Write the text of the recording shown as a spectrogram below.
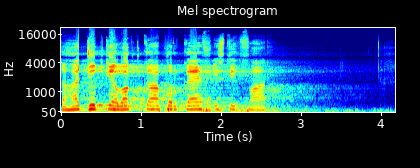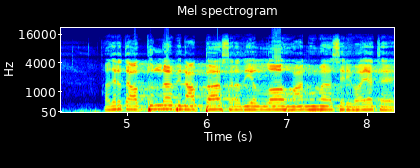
تحجد کے وقت کا پرکیف استغفار۔ حضرت عبداللہ بن عباس رضی اللہ عنہما سے روایت ہے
